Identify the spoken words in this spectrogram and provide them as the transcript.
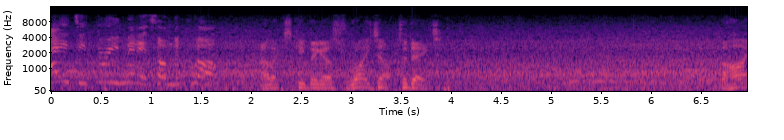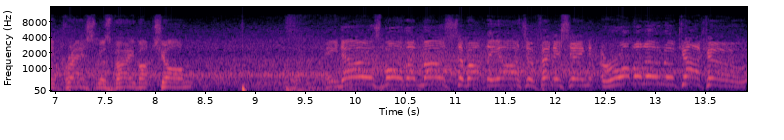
83 minutes on the clock. Alex keeping us right up to date. The high press was very much on. He knows more than most about the art of finishing. Romelu Lukaku.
